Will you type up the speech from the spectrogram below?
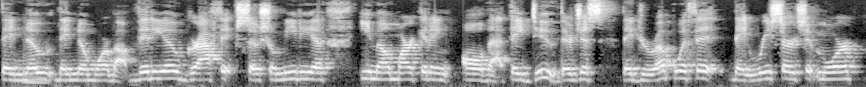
They know, mm-hmm. they know more about video, graphics, social media, email marketing, all that. They do. They're just, they grew up with it. They research it more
